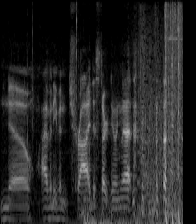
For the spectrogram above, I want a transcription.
No, I haven't even tried to start doing that.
